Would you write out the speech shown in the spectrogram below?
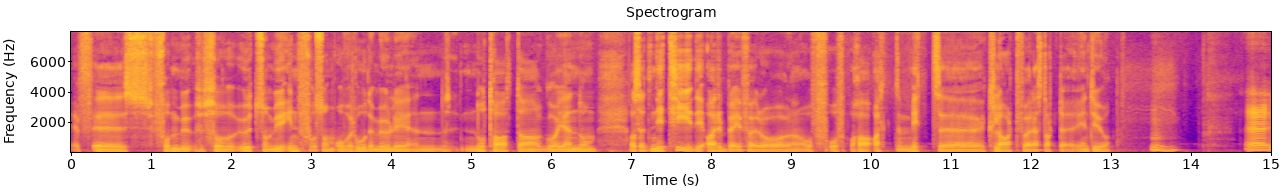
Eh, få ut så mye info som overhodet mulig. Notater, gå gjennom. Altså et nitidig arbeid for å, å, å, ha alt mitt uh, klart før jeg starter intervjuet. Mm. Eh,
